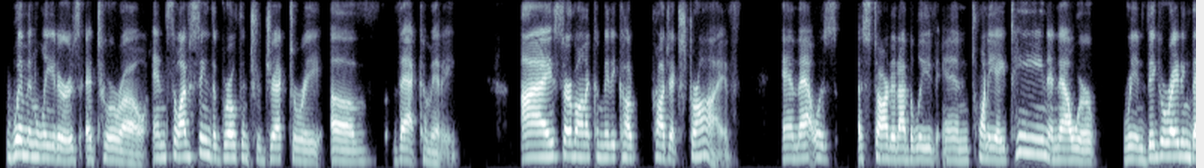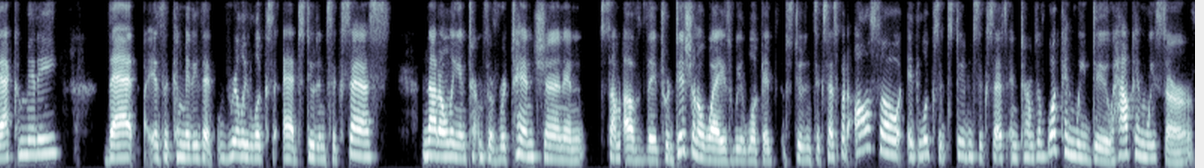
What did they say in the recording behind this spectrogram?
women leaders at Touro. And so I've seen the growth and trajectory of that committee. I serve on a committee called Project Strive, and that was uh, started, I believe, in 2018, and now we're reinvigorating that committee. That is a committee that really looks at student success, not only in terms of retention and some of the traditional ways we look at student success, but also it looks at student success in terms of what can we do? How can we serve?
